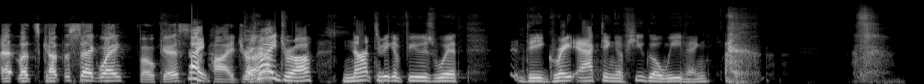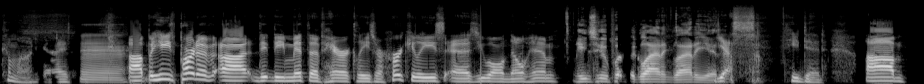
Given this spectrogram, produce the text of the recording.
Uh, Let's cut the segue. Focus. Right. Hydra. Hydra, not to be confused with the great acting of Hugo Weaving. Come on, guys. Eh. Uh, but he's part of uh, the, the myth of Heracles or Hercules, as you all know him. He's who put the Glad and Gladiator. Yes, he did. Um,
